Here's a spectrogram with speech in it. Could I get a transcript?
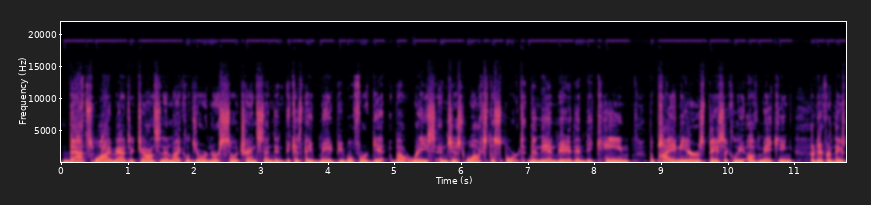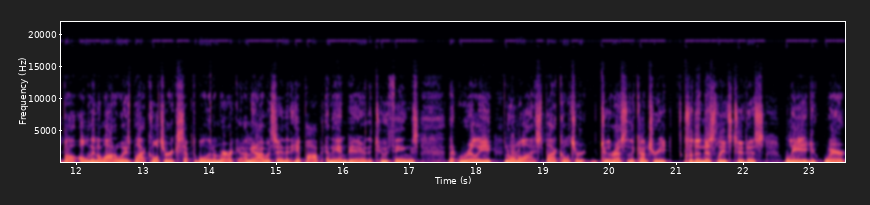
That's why Magic Johnson and Michael Jordan are so transcendent because they made people forget about race and just watch the sport. Then the NBA then became the pioneers basically of making different things, but in a lot of ways, black culture acceptable in America. I mean, I would say that hip hop and the NBA are the two things that really normalized black culture to the rest of the country. So then this leads to this league where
